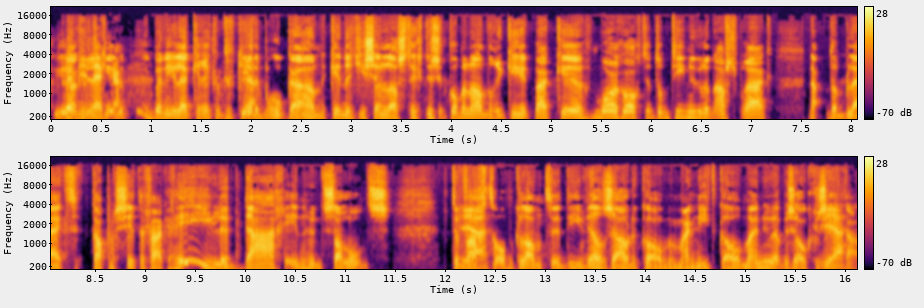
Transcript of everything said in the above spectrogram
niet heb de lekker. verkeerde- ik ben niet lekker, ik heb de verkeerde Ja. broek aan. De kindertjes zijn lastig, dus ik kom een andere keer. Ik maak eh, morgenochtend om tien uur een afspraak. Nou, dan blijkt, kappers zitten vaak hele dagen in hun salons. Te wachten op klanten die wel zouden komen, maar niet komen. En nu hebben ze ook gezegd, nou,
